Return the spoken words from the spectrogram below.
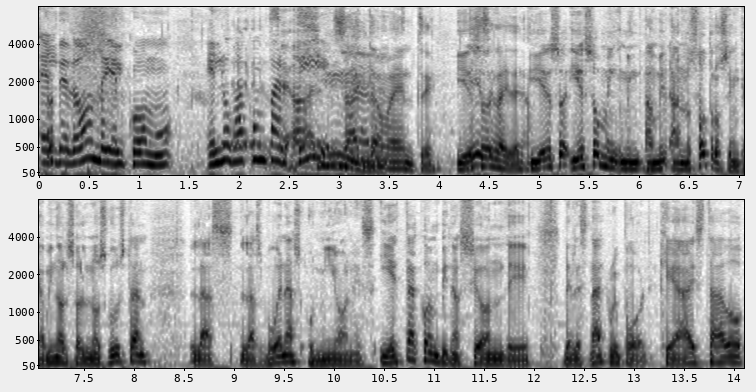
el de dónde y el cómo él lo va a compartir. Exactamente. Y eso, Esa es la idea. Y eso, y eso a, nosotros en Camino al Sol nos gustan las, las buenas uniones. Y esta combinación de, del Snack Report, que ha estado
